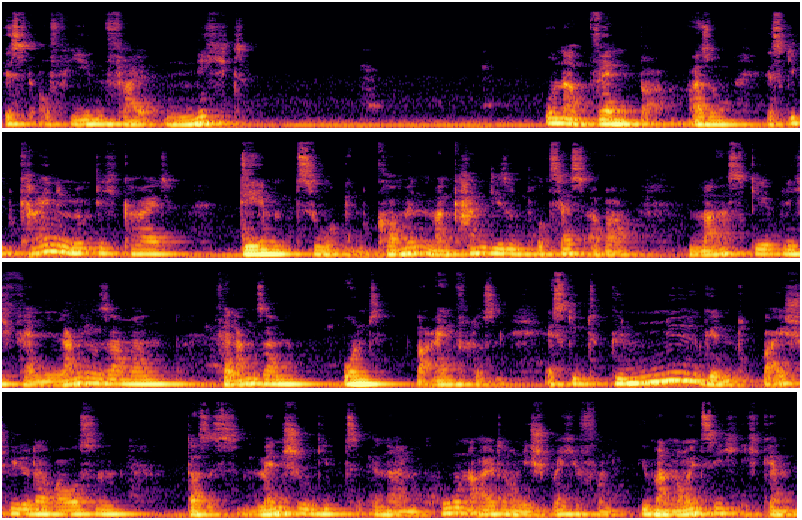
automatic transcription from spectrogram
ist auf jeden Fall nicht unabwendbar. Also es gibt keine Möglichkeit, dem zu entkommen. Man kann diesen Prozess aber maßgeblich verlangsamen, verlangsamen und beeinflussen. Es gibt genügend Beispiele da draußen, dass es Menschen gibt in einem hohen Alter, und ich spreche von über 90, ich kenne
